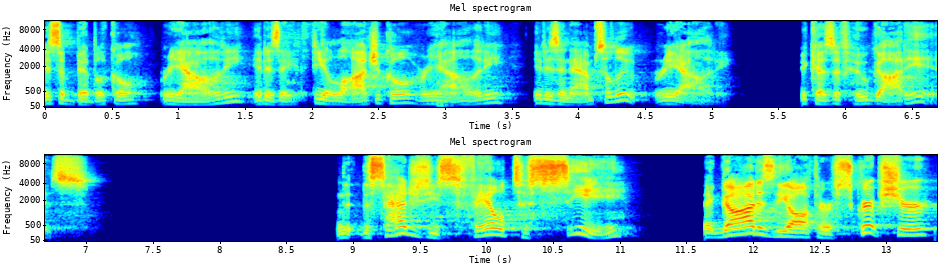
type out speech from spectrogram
is a biblical reality. It is a theological reality. It is an absolute reality because of who God is. The Sadducees failed to see that God is the author of Scripture,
